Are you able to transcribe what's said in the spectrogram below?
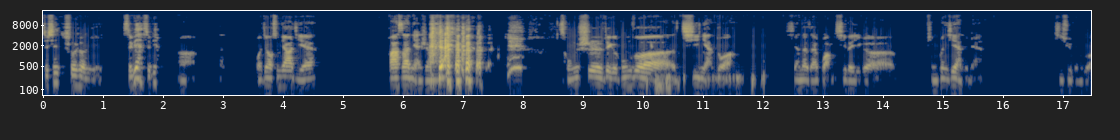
就先说说你，随便随便。啊，我叫孙佳杰，八三年生，从事这个工作七年多，现在在广西的一个贫困县里面继续工作。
